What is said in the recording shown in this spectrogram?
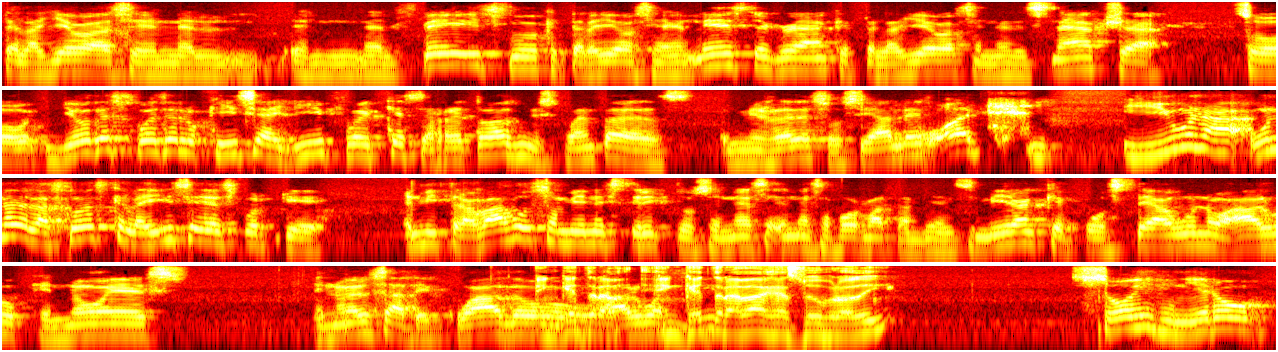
te la llevas en el, en el Facebook, que te la llevas en el Instagram, que te la llevas en el Snapchat. So, yo después de lo que hice allí fue que cerré todas mis cuentas en mis redes sociales. Y, una, una de las cosas que la hice es porque en mi trabajo son bien estrictos en esa, en esa forma también. Si miran que postea uno algo que no es, que no es adecuado. ¿En qué, ¿en qué trabajas tú, Brody? Soy ingeniero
